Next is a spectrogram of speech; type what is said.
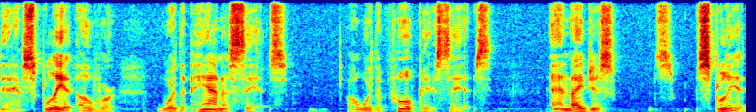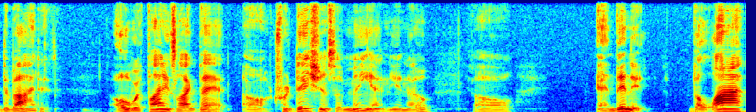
that have split over where the piano sits or where the pulpit sits. And they've just split, divided over things like that. Uh, traditions of men, you know. Uh, and then it, the life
